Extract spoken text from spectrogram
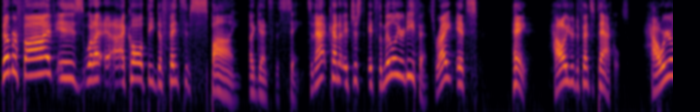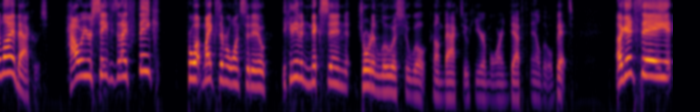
Number five is what I, I call it the defensive spine against the Saints. And that kind of, it's just, it's the middle of your defense, right? It's, hey, how are your defensive tackles? How are your linebackers? How are your safeties? And I think for what Mike Zimmer wants to do, you can even mix in Jourdan Lewis, who we'll come back to here more in depth in a little bit. Against a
